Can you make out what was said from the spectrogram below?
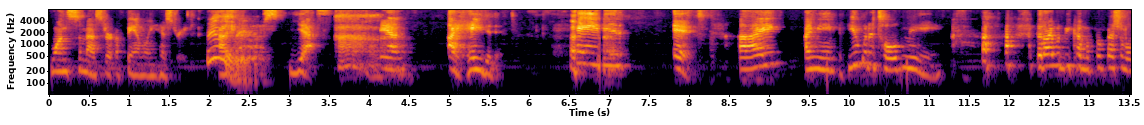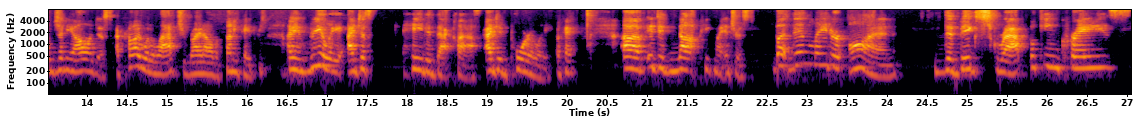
one semester of family history. Really? Yes. Ah. And I hated it. Hated it. I I mean, if you would have told me that I would become a professional genealogist, I probably would have laughed you right out of the funny papers. I mean, really, I just hated that class. I did poorly. Okay. Um, it did not pique my interest. But then later on, the big scrapbooking craze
